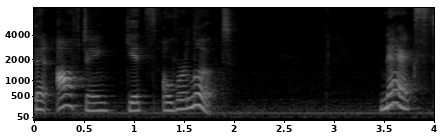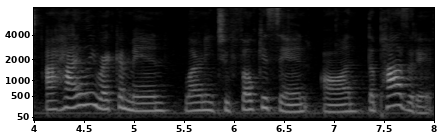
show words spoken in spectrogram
that often gets overlooked. Next, I highly recommend learning to focus in on the positive.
